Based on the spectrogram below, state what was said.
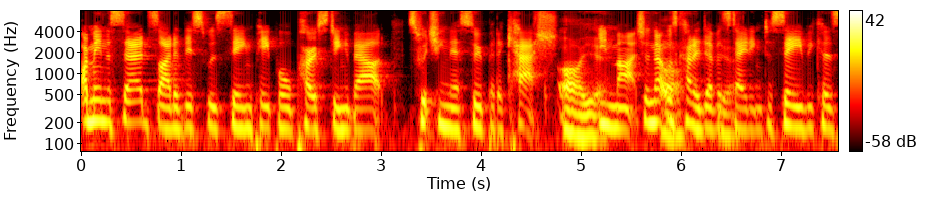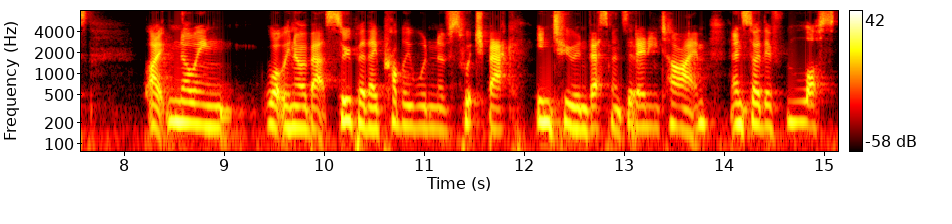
I mean, the sad side of this was seeing people posting about switching their super to cash Oh, yeah. in March. And that was Oh, kind of devastating to see because, like, knowing what we know about super, they probably wouldn't have switched back into investments at any time. And so they've lost,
